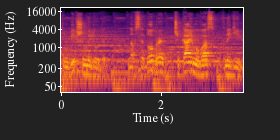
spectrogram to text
тим більше ми люди. На все добре, чекаємо вас в неділю.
